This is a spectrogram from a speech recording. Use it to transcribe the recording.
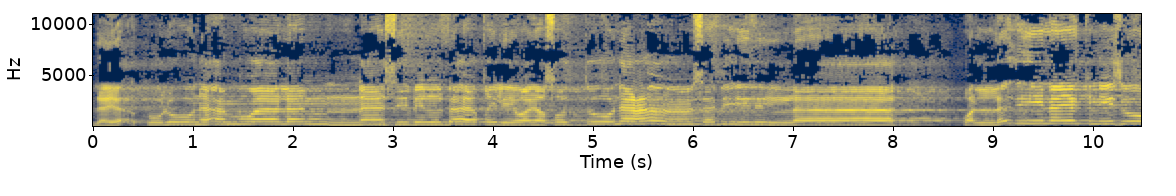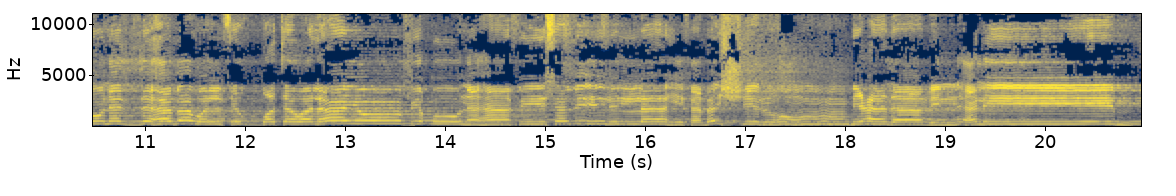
ليأكلون أموال الناس بالباطل ويصدون عن سبيل الله. والذين يكنزون الذهب والفضة ولا ينفقونها في سبيل الله فبشرهم بعذاب أليم.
